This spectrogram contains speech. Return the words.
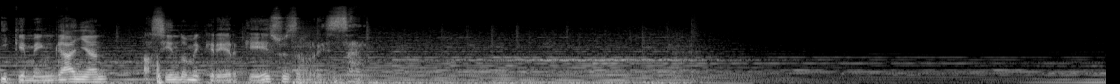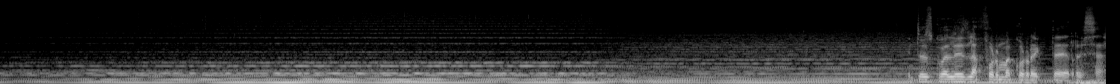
y que me engañan haciéndome creer que eso es rezar. Entonces, ¿cuál es la forma correcta de rezar?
